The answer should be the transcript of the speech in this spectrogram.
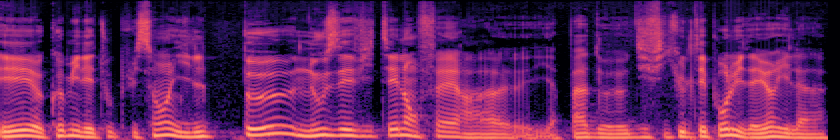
et euh, comme il est tout puissant, il peut nous éviter l'enfer. Euh, il n'y a pas de difficulté pour lui. D'ailleurs, il a,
